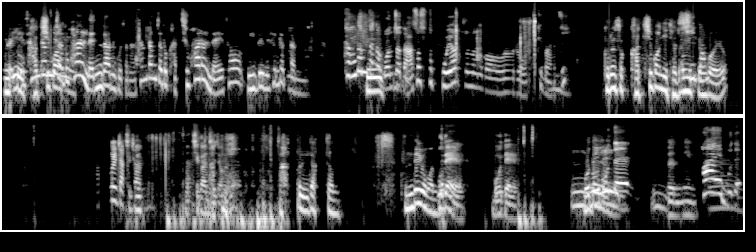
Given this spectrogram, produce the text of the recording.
그러니까 또 이게 상담자도 화를 낸다는 거잖아요. 상담자도 같이 화를 내서 믿음이 생겼다는 음. 거. 상담자가 그- 먼저 나서서 보여주는 거를 어떻게 말하지? 그래서 가치관이 재정립된 시범? 거예요? 맞불 작전. 가치관 재정. 아, 불작전. 군대 용어인데. 모델, 모델. 음, 모델. 모델. 음, 런닝. 화의 음. 모델.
